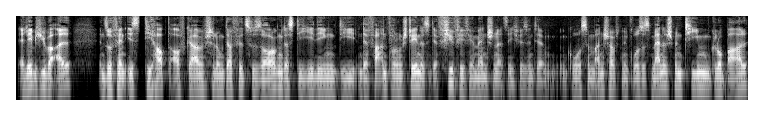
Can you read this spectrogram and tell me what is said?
erlebe ich überall. Insofern ist die Hauptaufgabenstellung dafür zu sorgen, dass diejenigen, die in der Verantwortung stehen, das sind ja viel, viel, viel Menschen als ich, wir sind ja eine große Mannschaft, ein großes Management-Team global,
